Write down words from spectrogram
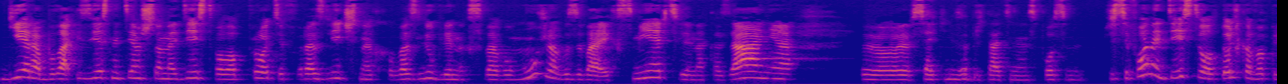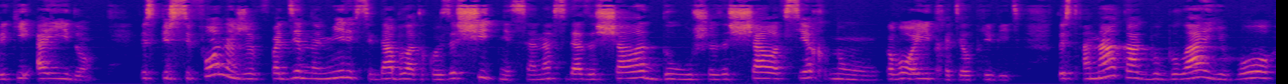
Гера была известна тем, что она действовала против различных возлюбленных своего мужа, вызывая их смерть или наказание э, всякими изобретательными способами, Персифона действовала только вопреки Аиду. То есть Персифона же в подземном мире всегда была такой защитницей, она всегда защищала души, защищала всех, ну, кого Аид хотел прибить. То есть она как бы была его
